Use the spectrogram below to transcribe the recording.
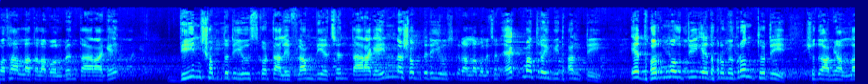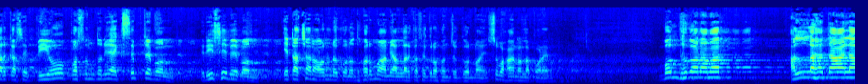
কথা আল্লাহ তালা বলবেন, তার আগে দিন শব্দটি ইউজ করতে আলিফলাম দিয়েছেন, তার আগে ইন্না শব্দটি ইউজ করে আল্লাহ বলেছেন, একমাত্র এই বিধানটি, এ ধর্মটি, এ ধর্ম গ্রন্থটি শুধু আমি আল্লাহর কাছে প্রিয়, পছন্দনীয় অ্যাকসেপ্টেবল রিসিভেবল এটা ছাড়া অন্য কোনো ধর্ম আমি আল্লাহর কাছে গ্রহণযোগ্য নয়। সুবাহান আল্লাহ পড়েন। বন্ধুগণ, আমার আল্লাহ তাআলা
